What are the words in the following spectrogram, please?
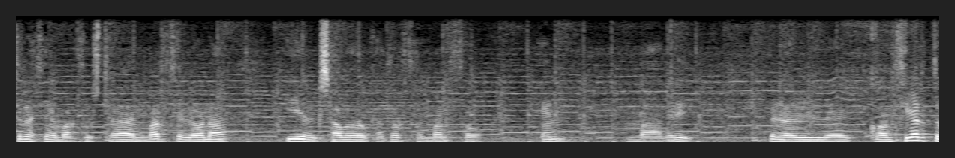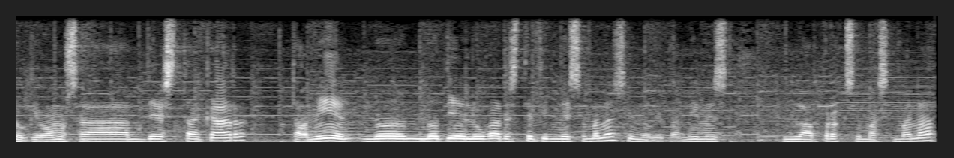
13 de marzo estará en Barcelona y el sábado 14 de marzo en Madrid. Pero el eh, concierto que vamos a destacar también no, no tiene lugar este fin de semana, sino que también es la próxima semana,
